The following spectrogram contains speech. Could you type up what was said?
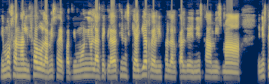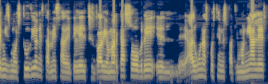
Hemos analizado la mesa de patrimonio, las declaraciones que ayer realizó el alcalde en, esta misma, en este mismo estudio, en esta mesa de Teleelch Radio Marca, sobre algunas cuestiones patrimoniales,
